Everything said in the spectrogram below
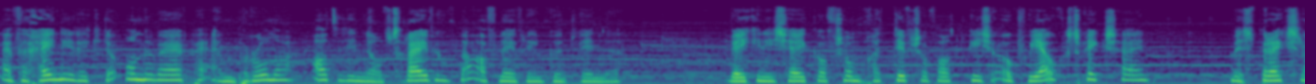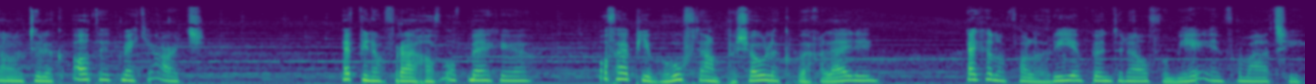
en vergeet niet dat je de onderwerpen en bronnen altijd in de omschrijving van de aflevering kunt vinden. Weet je niet zeker of sommige tips of adviezen ook voor jou geschikt zijn? Bespreek ze dan natuurlijk altijd met je arts. Heb je nog vragen of opmerkingen? Of heb je behoefte aan persoonlijke begeleiding? Kijk dan op valerien.nl voor meer informatie.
